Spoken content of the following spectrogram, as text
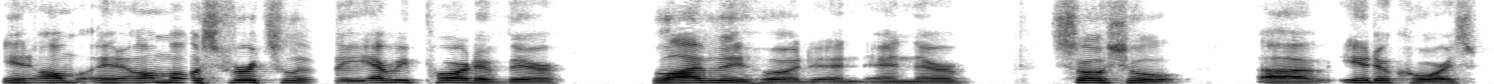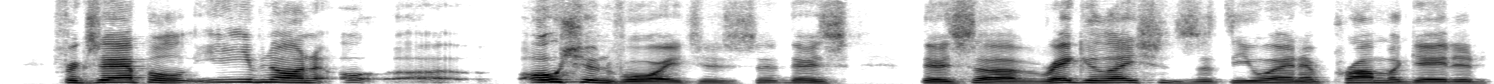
in, in almost virtually every part of their livelihood and and their social uh, intercourse for example even on uh, ocean voyages there's there's uh, regulations that the UN have promulgated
